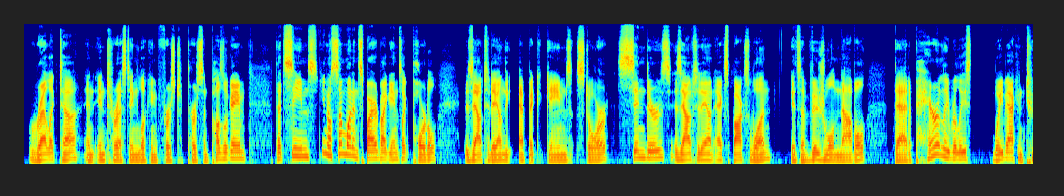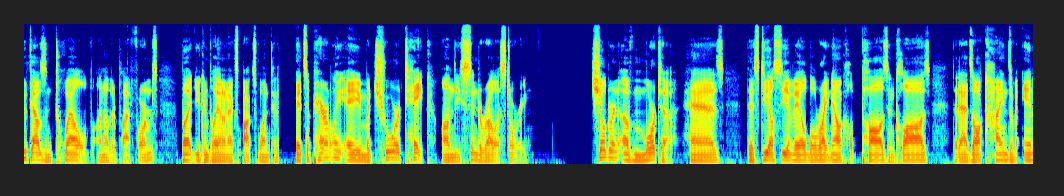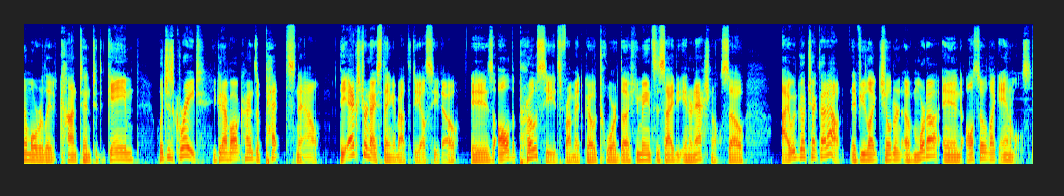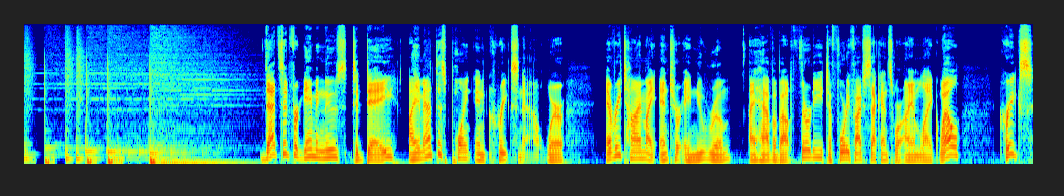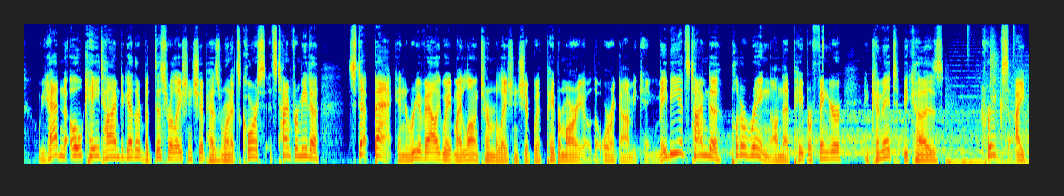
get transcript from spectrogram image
Relicta, an interesting looking first person puzzle game that seems, you know, somewhat inspired by games like Portal, is out today on the Epic Games Store. Cinders is out today on Xbox One. It's a visual novel that apparently released way back in 2012 on other platforms, but you can play it on Xbox One today. It's apparently a mature take on the Cinderella story. Children of Morta has this DLC available right now called Paws and Claws that adds all kinds of animal related content to the game, which is great. You can have all kinds of pets now. The extra nice thing about the DLC, though, is all the proceeds from it go toward the Humane Society International. So I would go check that out if you like Children of Morta and also like animals. That's it for gaming news today. I am at this point in Creaks now where every time I enter a new room, I have about 30 to 45 seconds where I am like, well, Creaks, we had an okay time together, but this relationship has run its course. It's time for me to step back and reevaluate my long term relationship with Paper Mario, the Origami King. Maybe it's time to put a ring on that paper finger and commit because, Creaks, I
